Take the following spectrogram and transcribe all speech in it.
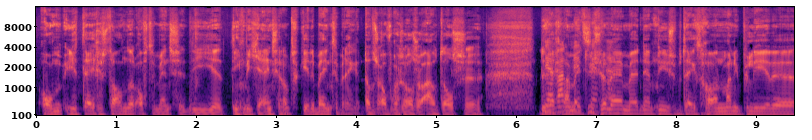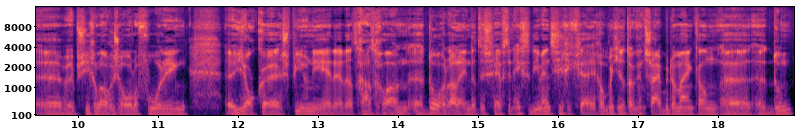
om je tegenstander of de mensen die het niet met je eens zijn op het verkeerde been te brengen. Dat is overigens al zo oud als uh, de ja, weg naar Methuselem. Betekent gewoon manipuleren, uh, psychologische oorlogvoering, uh, jokken, spioneren. Dat gaat gewoon door. Alleen dat is, heeft een extra dimensie gekregen, omdat je dat ook in het cyberdomein kan doen.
